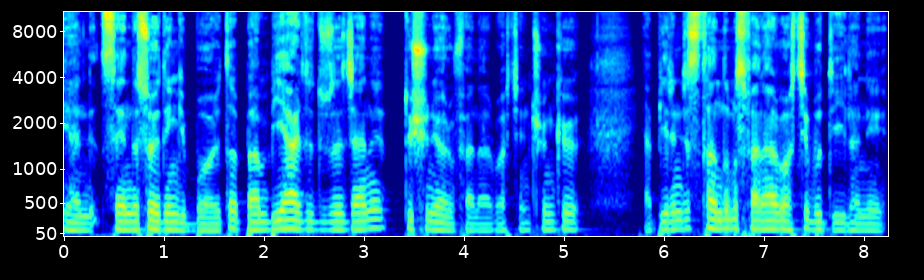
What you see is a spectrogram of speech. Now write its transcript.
yani senin de söylediğin gibi bu arada ben bir yerde düzeleceğini düşünüyorum Fenerbahçe'nin. Çünkü ya birincisi tanıdığımız Fenerbahçe bu değil. Hani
